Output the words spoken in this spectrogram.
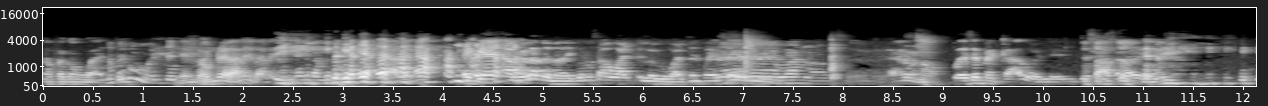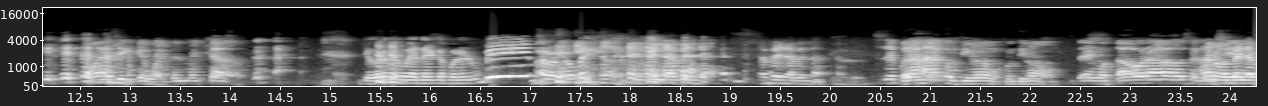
no fue con Walter. No fue con Walter. El nombre, dale, dale. Es que, acuérdate, nadie conoce a Walter, lo que Walter puede ser. Eh, bueno, I don't know. Puede ser mercado. El, el- Exacto. ¿sabes? Vamos a decir que Walter Mercado. Yo creo que voy a tener que poner un bip para los nombres. es verdad, es verdad. Es verdad, es verdad. Pero ajá, continuamos, continuamos. En octavo grado se Ah, no, es conocieron, verdad,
